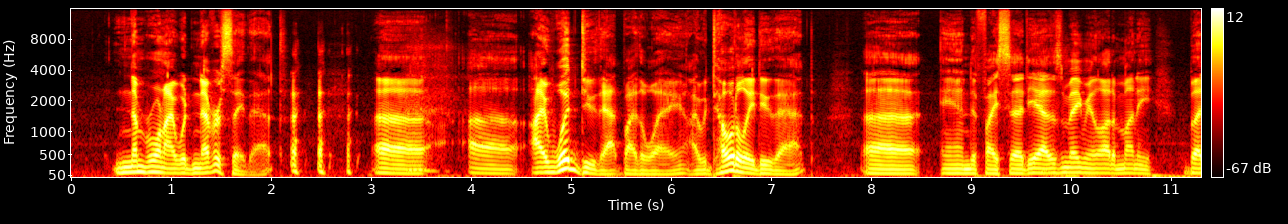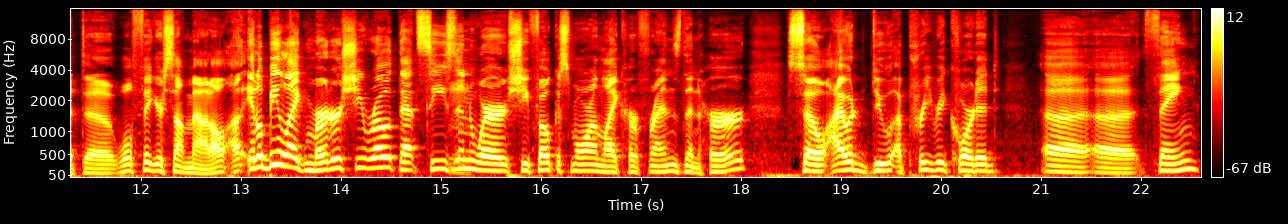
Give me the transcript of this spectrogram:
Number one, I would never say that. uh, uh, I would do that, by the way. I would totally do that. Uh, and if I said, "Yeah, this is making me a lot of money," but uh, we'll figure something out. I'll, uh, it'll be like Murder She Wrote that season where she focused more on like her friends than her. So I would do a pre-recorded uh, uh, thing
